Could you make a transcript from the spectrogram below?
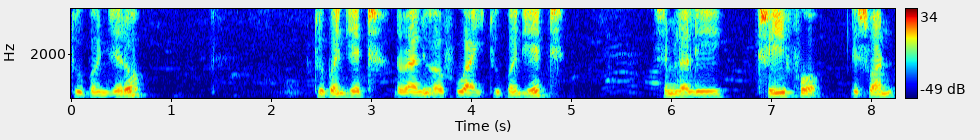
2.0 2.8 the value of y 2.8 similarly 3 4 this one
